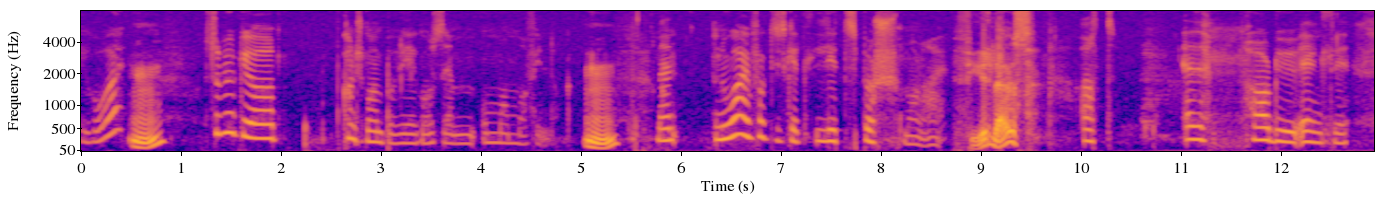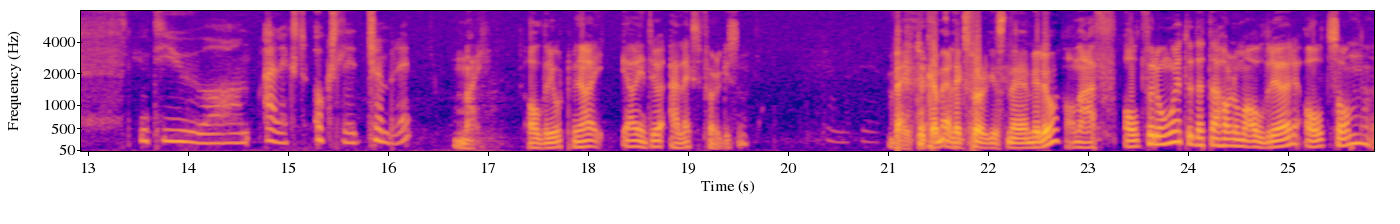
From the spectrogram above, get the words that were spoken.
i går. Mm. Så bruker jeg å kanskje gå inn på VG og se om mamma finner noe. Mm. Men nå har jeg faktisk et litt spørsmål her. Fyr løs. At eh, Har du egentlig intervjua han Alex Oxlade Chamberlain? Nei. Aldri gjort. Men jeg har, jeg har intervjuet Alex Ferguson. Veit du hvem Alex Ferguson er, Emilio? Han er altfor ung, vet du. Dette har noe med alder å gjøre. Alt sånn. Uh,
